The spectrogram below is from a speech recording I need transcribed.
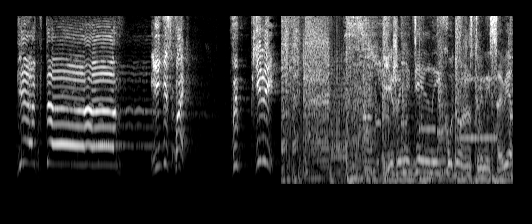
Гектор! Иди спать! Вы пьяны! Еженедельный художественный совет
